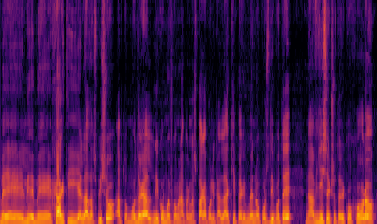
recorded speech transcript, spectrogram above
με, με χάρτη Ελλάδας πίσω από το Μόντραλ. Νίκο μου εύχομαι να περνάς πάρα πολύ καλά και περιμένω οπωσδήποτε να βγεις σε εξωτερικό χώρο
